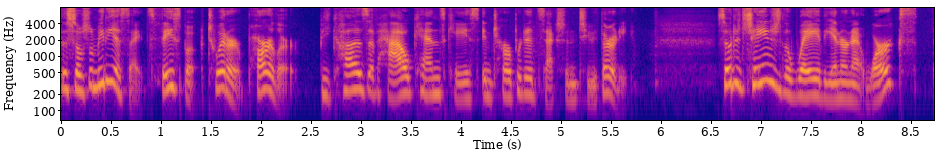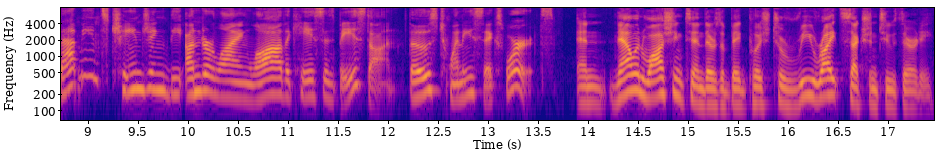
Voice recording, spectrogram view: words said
The social media sites Facebook, Twitter, Parler because of how Ken's case interpreted Section 230. So, to change the way the internet works, that means changing the underlying law the case is based on, those 26 words. And now in Washington, there's a big push to rewrite Section 230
